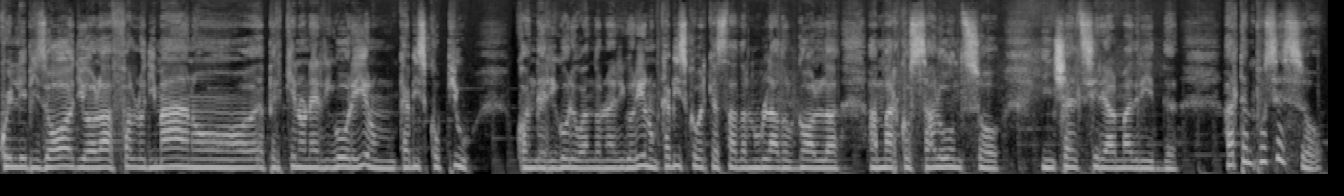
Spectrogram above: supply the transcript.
quell'episodio, la fallo di mano, eh, perché non è rigore, io non capisco più quando è rigore quando non è rigore. Io non capisco perché è stato annullato il gol a Marcos Alonso in Chelsea Real Madrid. Al tempo stesso,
